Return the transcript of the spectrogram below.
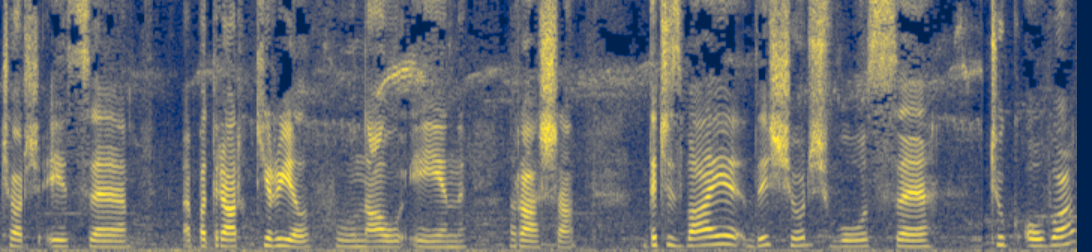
church is uh, Patriarch Kirill, who now in Russia. That is why this church was uh, took over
